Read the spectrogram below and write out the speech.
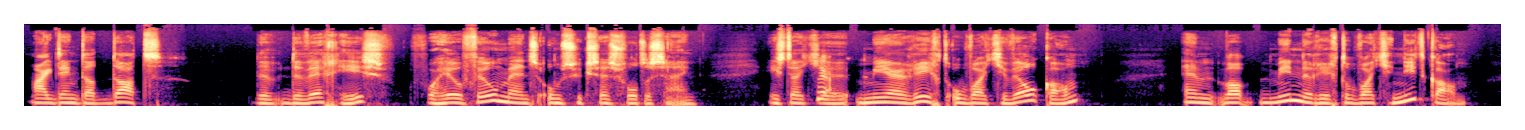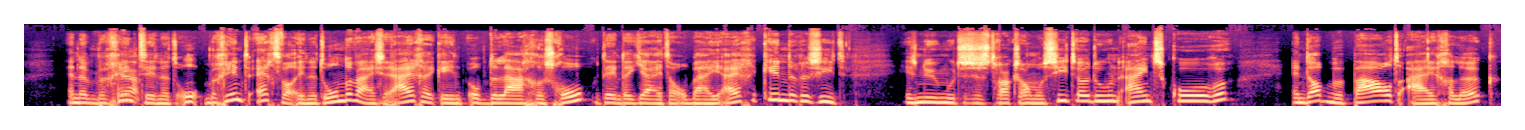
Maar ik denk dat dat de, de weg is voor heel veel mensen om succesvol te zijn. Is dat je meer richt op wat je wel kan en wat minder richt op wat je niet kan. En dat begint, in het, begint echt wel in het onderwijs. Eigenlijk in, op de lagere school. Ik denk dat jij het al bij je eigen kinderen ziet. Is nu moeten ze straks allemaal CITO doen, eindscoren. En dat bepaalt eigenlijk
